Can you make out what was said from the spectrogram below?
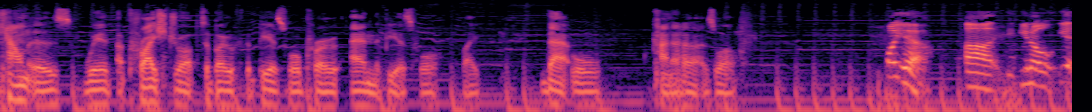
counters with a price drop to both the PS4 Pro and the PS4? Like that will kind of hurt as well. Oh yeah, uh, you know, yeah.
